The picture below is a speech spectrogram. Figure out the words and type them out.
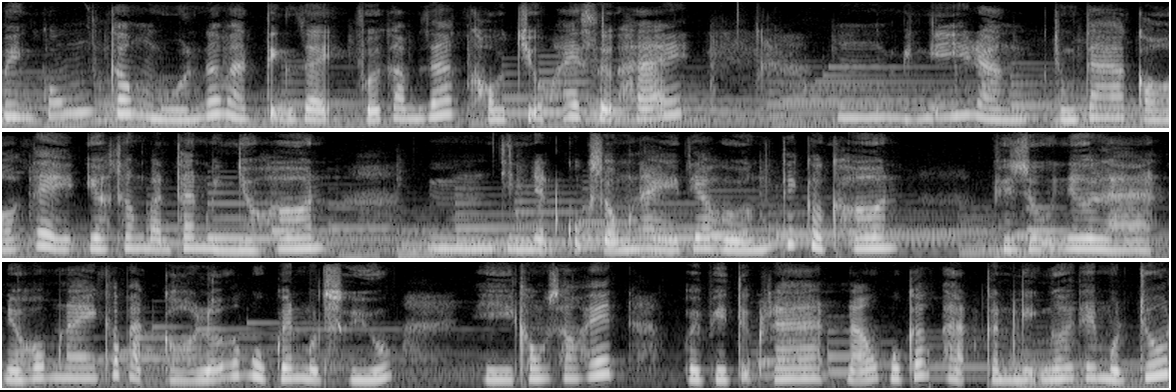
Mình cũng không muốn các bạn tỉnh dậy với cảm giác khó chịu hay sợ hãi. Uhm, mình nghĩ rằng chúng ta có thể yêu thương bản thân mình nhiều hơn. Uhm, nhìn nhận cuộc sống này theo hướng tích cực hơn ví dụ như là nếu hôm nay các bạn có lỡ ngủ quên một xíu thì không sao hết bởi vì thực ra não của các bạn cần nghỉ ngơi thêm một chút.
